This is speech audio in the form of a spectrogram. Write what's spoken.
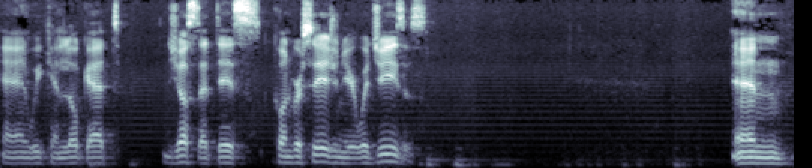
and we can look at just at this conversation here with Jesus. And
